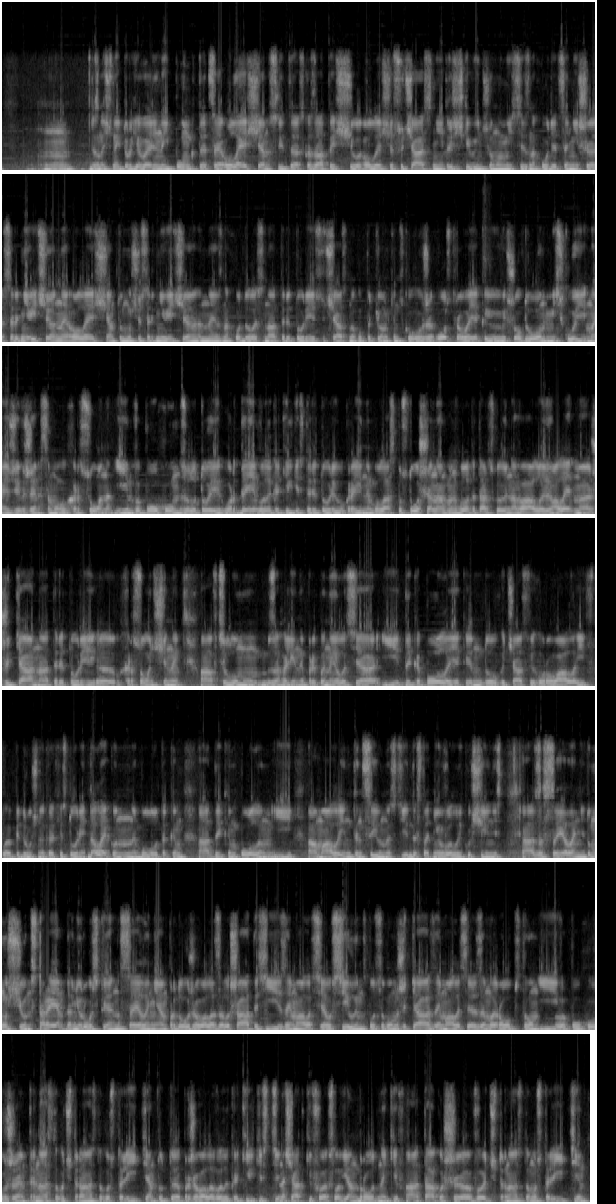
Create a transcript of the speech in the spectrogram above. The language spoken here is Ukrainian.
Значний торгівельний пункт це Олеща. Слід е, сказати, що Олеща сучасні трішечки в іншому місці знаходяться ніж середньовіччя, не Олеща, тому що середньовіччя не знаходилось на території сучасного Потьомкінського вже острова, який увійшов до міської межі вже самого Херсона. І в епоху Золотої Орди велика кількість території України була спустошена монголо-татарською навалою, але життя на території е, Херсонщини а, в цілому взагалі не припинилося. І дике поле, яке довгий час фігурувало і в підручниках історії, далеко не було таким диким полем і мало інтенсивності, достатньо велику щільність заселення, тому що старе давньоруське населення продовжувало залишатись і займалося осілим способом життя, займалося землеробством. І в епоху вже 13-14 століття тут е, проживала велика кількість нащадків е, слов'ян-бродників. А також е, в 14 столітті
